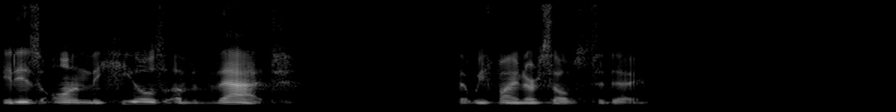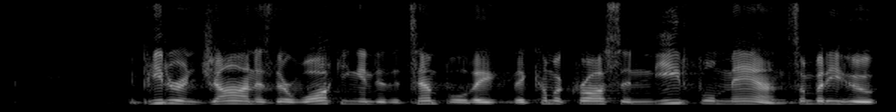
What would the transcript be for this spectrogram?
It is on the heels of that that we find ourselves today. And Peter and John, as they're walking into the temple, they, they come across a needful man, somebody who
